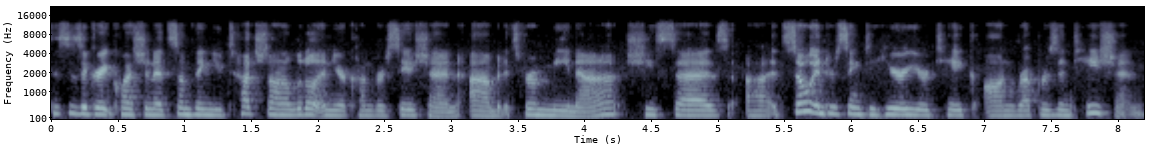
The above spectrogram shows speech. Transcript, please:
this is a great question. It's something you touched on a little in your conversation, um, but it's from Mina. She says, uh, It's so interesting to hear your take on representation.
